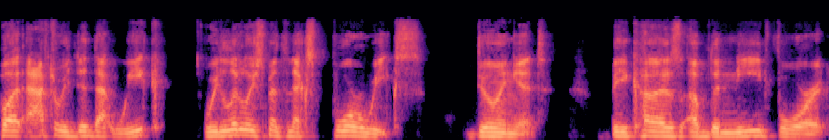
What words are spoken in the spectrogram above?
But after we did that week, we literally spent the next four weeks doing it because of the need for it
